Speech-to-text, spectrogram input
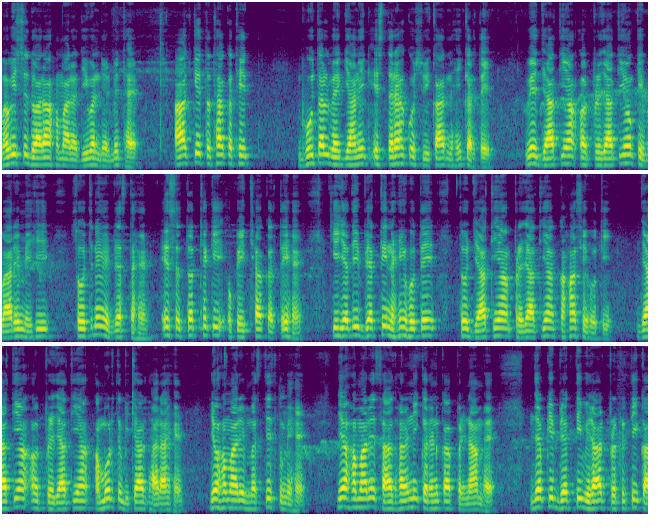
भविष्य द्वारा हमारा जीवन निर्मित है। आज के तथाकथित भूतल वैज्ञानिक इस तरह को स्वीकार नहीं करते। वे जातियाँ और प्रजातियों के बारे में ही सोचने में व्यस्त हैं। इस तथ्य की उपेक्षा करते हैं कि यदि व्यक्ति नहीं होते तो जातियाँ प्रजातियाँ कहाँ से होती? जातियाँ और प्रजातियाँ अमूर्त विचारधाराएँ हैं, जो हमारे मस्तिष्क में हैं। यह हमारे साधारणीकरण का परिणाम है, जबकि व्यक्ति विराट प्रकृति का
